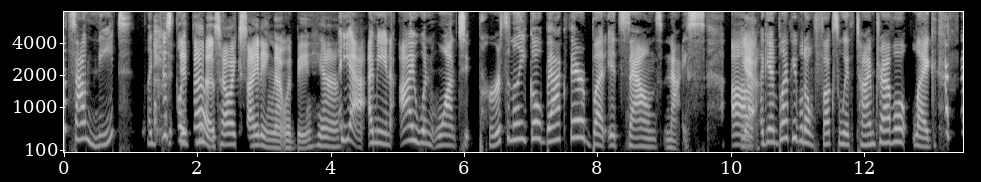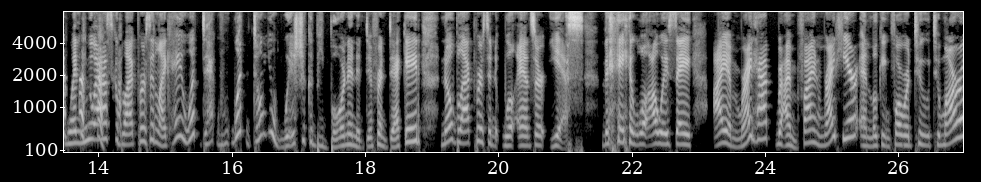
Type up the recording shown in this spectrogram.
that sound neat? Like just like it does. How exciting that would be. Yeah. Yeah, I mean, I wouldn't want to personally go back there, but it sounds nice. Uh, Yeah. Again, black people don't fucks with time travel. Like when you ask a black person, like, "Hey, what de- what don't you wish you could be born in a different decade?" No black person will answer yes. They will always say, "I am right happy. I'm fine right here and looking forward to tomorrow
